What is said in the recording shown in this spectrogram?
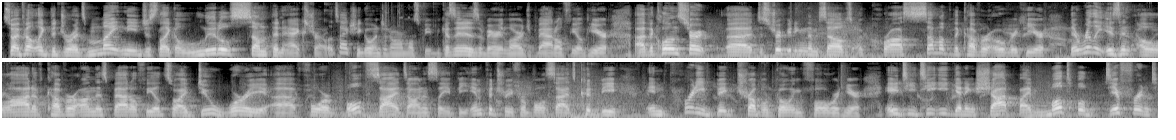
So I felt like the droids might need just like a little something extra. Let's actually go into normal speed because it is a very large battlefield here. Uh, the clones start uh, distributing themselves across some of the cover over here. There really isn't a lot of cover on this battlefield, so I do worry uh, for both sides, honestly. The infantry for both sides could be in pretty big trouble going forward here. ATTE getting shot by multiple different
